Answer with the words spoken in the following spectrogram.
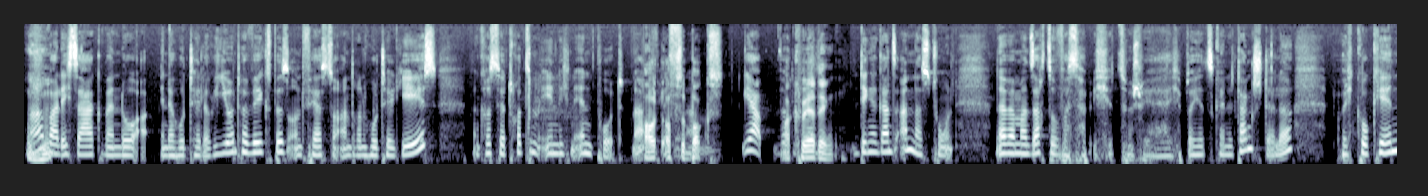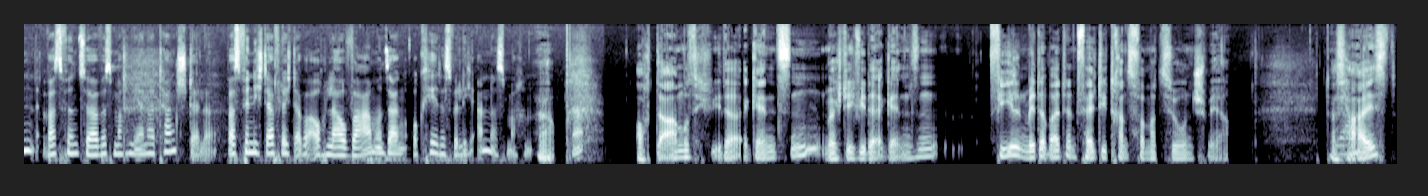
Ne? Mhm. Weil ich sage, wenn du in der Hotellerie unterwegs bist und fährst zu anderen Hoteliers, dann kriegst du ja trotzdem ähnlichen Input. Ne? Out of the box. Ja, Mal querdenken. Dinge ganz anders tun. Na, wenn man sagt, so, was habe ich jetzt zum Beispiel, ja, ich habe doch jetzt keine Tankstelle, aber ich gucke hin, was für einen Service machen die an der Tankstelle? Was finde ich da vielleicht aber auch lauwarm und sagen, okay, das will ich anders machen. Ja. Auch da muss ich wieder ergänzen, möchte ich wieder ergänzen, vielen Mitarbeitern fällt die Transformation schwer. Das Ja. heißt,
